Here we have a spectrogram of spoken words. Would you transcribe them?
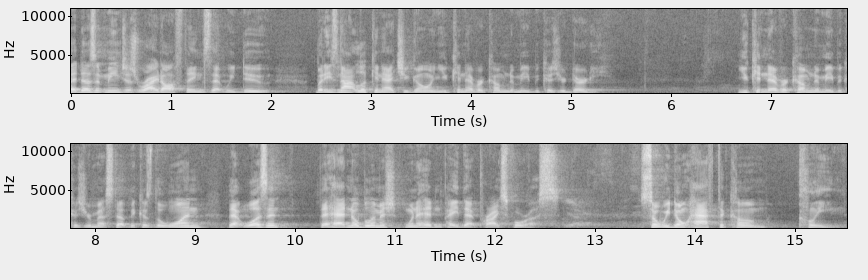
That doesn't mean just write off things that we do, but He's not looking at you going, You can never come to me because you're dirty. You can never come to me because you're messed up, because the one that wasn't, that had no blemish, went ahead and paid that price for us. So we don't have to come clean.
